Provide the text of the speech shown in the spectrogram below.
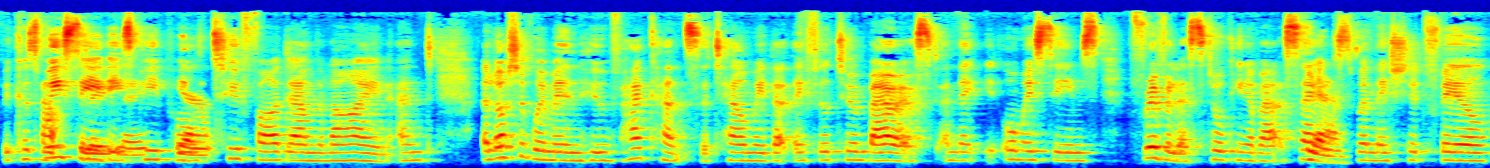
because we see these people yeah. too far down the line. And a lot of women who've had cancer tell me that they feel too embarrassed and they, it almost seems frivolous talking about sex Yes. when they should feel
